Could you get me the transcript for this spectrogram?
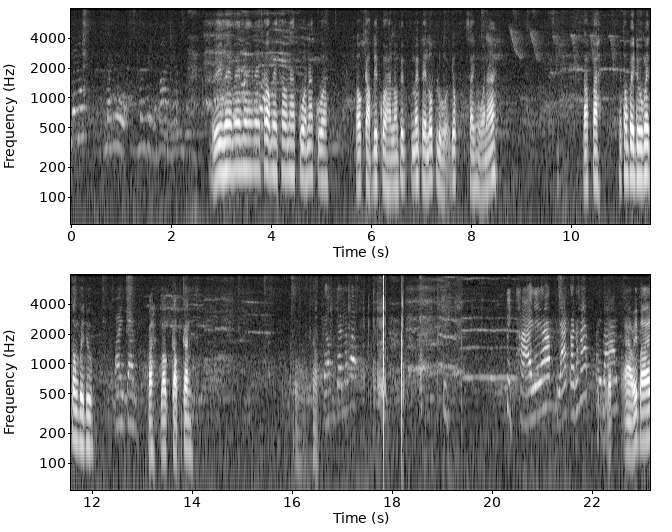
ไม่รู้ มันอยู่มันอยู่ในบ้านเนี้ย เฮ้ยไม่ไม่ไม่ไม่เข้าไม่เข้าน่ากลัวน่ากลัว เรากลับดีกว่า เราไปไม่ไปลบหลู่ยกใส่หัวนะไปไปไม่ต้องไปดูไม่ต้องไปดูไปกันไปเรากลับกันโอ้ครับ กลับกันนะครับปิดปิดท้ายเลยนะ ครับลาก่อนนะครับบ๊ายบาย อ่าบ๊ายบาย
